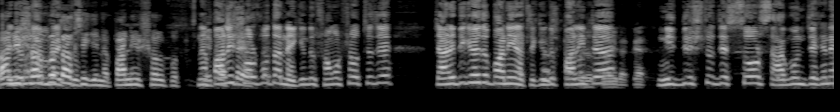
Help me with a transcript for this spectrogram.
পানির এজন্য স্বল্পতা আছে কিনা? পানির স্বল্পতা না পানির স্বল্পতা নেই কিন্তু সমস্যা হচ্ছে যে চারিদিকে হয়তো পানি আছে কিন্তু পানিটা নির্দিষ্ট যে সোর্স আগুন যেখানে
